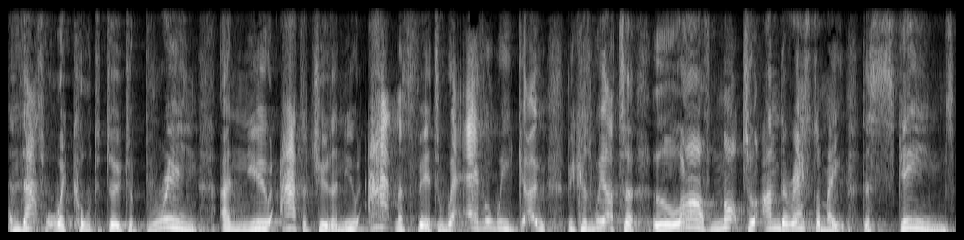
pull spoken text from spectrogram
And that's what we're called to do to bring a new attitude, a new atmosphere to wherever we go, because we are to laugh, not to underestimate the schemes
